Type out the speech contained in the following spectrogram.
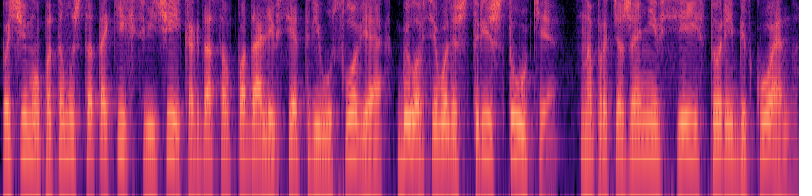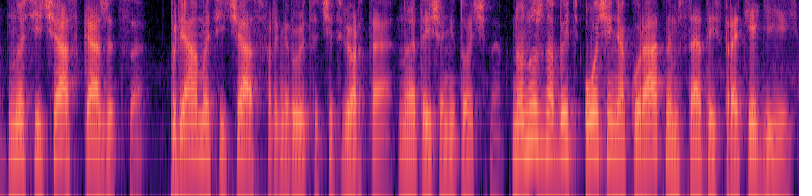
Почему? Потому что таких свечей, когда совпадали все три условия, было всего лишь три штуки на протяжении всей истории биткоина. Но сейчас, кажется, Прямо сейчас формируется четвертая, но это еще не точно. Но нужно быть очень аккуратным с этой стратегией.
